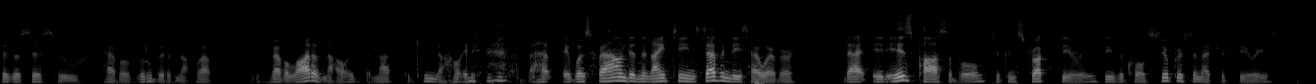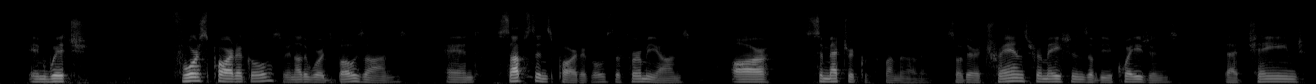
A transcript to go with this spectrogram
physicists who have a little bit of knowledge, well, who have a lot of knowledge, but not the key knowledge. uh, it was found in the 1970s, however, that it is possible to construct theories, these are called supersymmetric theories, in which force particles, in other words, bosons, and substance particles, the fermions, are symmetric with one another. So there are transformations of the equations that change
